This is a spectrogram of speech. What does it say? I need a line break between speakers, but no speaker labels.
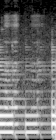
Música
